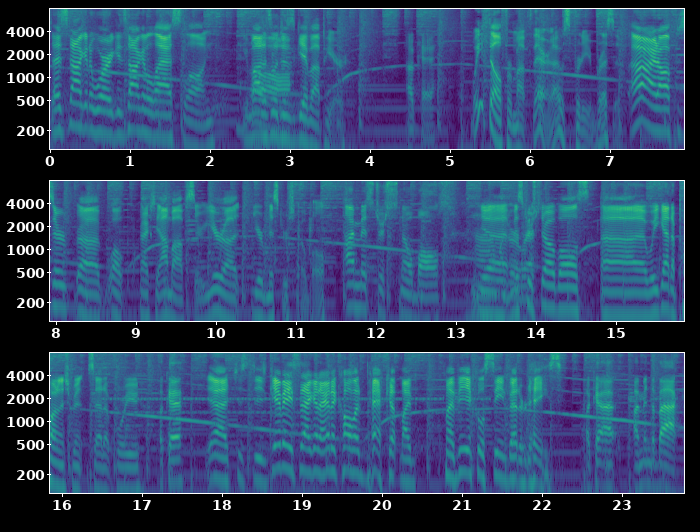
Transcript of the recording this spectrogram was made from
that's not gonna work. It's not gonna last long. You might as well just give up here. Okay. We fell from up there. That was pretty impressive. All right, officer. Uh, well, actually, I'm officer. You're uh, you're Mr. Snowball. I'm Mr. Snowballs. Yeah, Mr. arrest. Snowballs. Uh, we got a punishment set up for you. Okay. Yeah, just, just give me a second. I gotta call and back up. My my vehicle's seen better days. Okay, I, I'm in the back.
